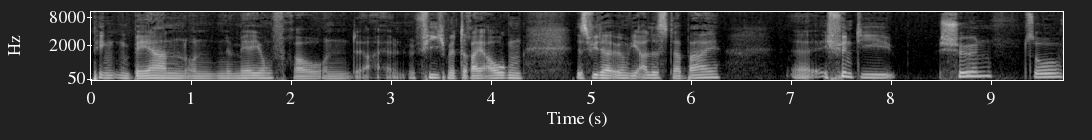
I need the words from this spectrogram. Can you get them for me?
pinken Bären und eine Meerjungfrau und äh, ein Viech mit drei Augen ist wieder irgendwie alles dabei. Äh, ich finde die schön so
